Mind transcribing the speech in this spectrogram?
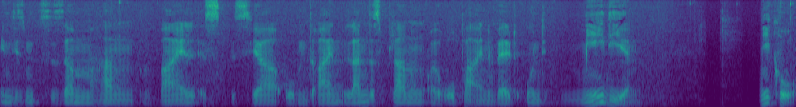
in diesem Zusammenhang, weil es ist ja obendrein Landesplanung, Europa, eine Welt und Medien. Nico,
